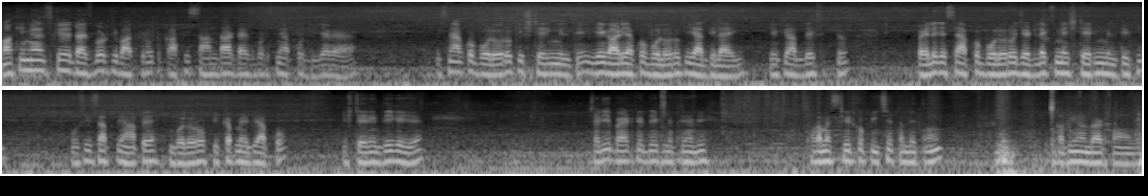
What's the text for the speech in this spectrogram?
बाकी मैं इसके डैशबोर्ड की बात करूँ तो काफ़ी शानदार डैशबोर्ड इसमें आपको दिया गया है। इसमें आपको बोलोरो की स्टेयरिंग मिलती है। ये गाड़ी आपको बोलोरो की याद दिलाएगी, क्योंकि आप देख सकते हो, पहले जैसे आपको बोलोरो जेडलेक्स में स्टेयरिंग मिलती थी, उसी हिसाब से यहाँ पे बोलोरो पिकअप में भी आपको स्टेयरिंग दी गई है। चलिए बैठ के देख लेते हैं अभी। थोड़ा मैं सीट को पीछे कर लेता हूँ, तभी मैं बैठ पाऊँगा।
